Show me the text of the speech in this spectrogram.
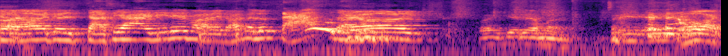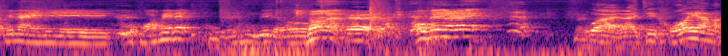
trời ơi, trời, trà C2 gì thế mà lại nói là nước táo trời ơi. Anh kia em này Rồi, cái này thì cũng khó phết đấy. Không biết được không? Rồi, Ok ok rồi đấy. Uầy, lại chơi khó em à?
